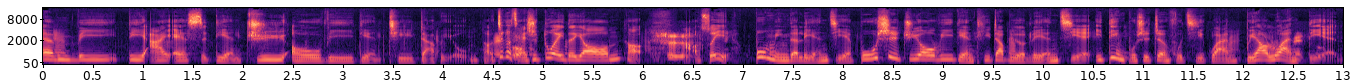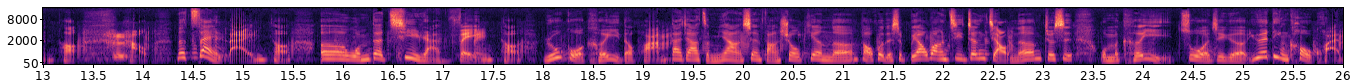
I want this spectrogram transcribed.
Mvdis 点 gov 点 tw 好，这个才是对的哟。好，是好，所以不明的连接不是 gov 点 tw 的连接，一定不是政府机关，不要乱点。好，是好，那再来，好，呃，我们的气燃费，好，如果可以的话，大家要怎么样慎防受骗呢？好，或者是不要忘记征缴呢？就是我们可以做这个约定扣款。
